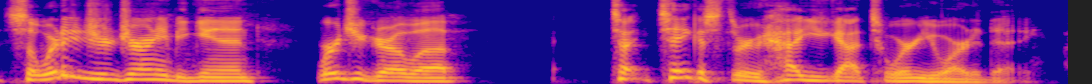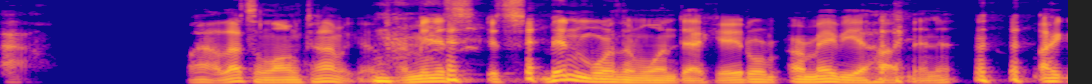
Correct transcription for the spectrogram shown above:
so, where did your journey begin? Where'd you grow up? T- take us through how you got to where you are today. Wow. Wow, that's a long time ago. I mean, it's it's been more than one decade, or, or maybe a hot minute. I,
